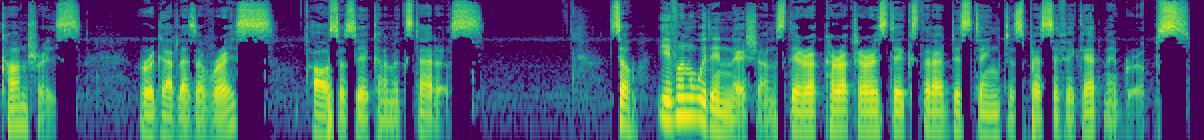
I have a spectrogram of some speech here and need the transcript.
countries, regardless of race or socioeconomic status. So, even within nations, there are characteristics that are distinct to specific ethnic groups.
